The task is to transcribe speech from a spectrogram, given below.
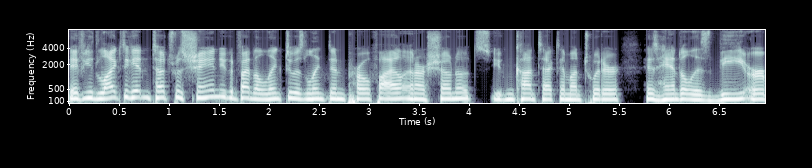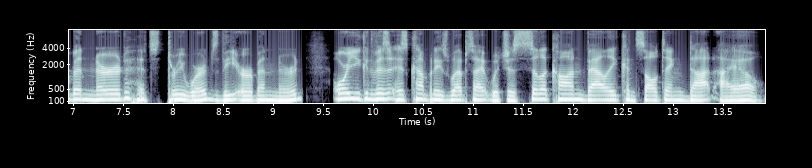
If you'd like to get in touch with Shane, you can find a link to his LinkedIn profile in our show notes. You can contact him on Twitter. His handle is The Urban Nerd. It's three words, The Urban Nerd. Or you can visit his company's website, which is siliconvalleyconsulting.io.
